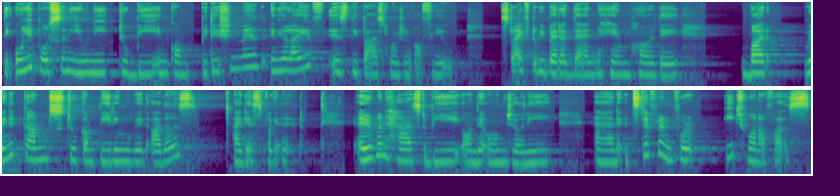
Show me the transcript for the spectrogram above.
the only person you need to be in competition with in your life is the past version of you. Strive to be better than him, her, they but when it comes to competing with others, I guess forget it. Everyone has to be on their own journey, and it's different for each one of us.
